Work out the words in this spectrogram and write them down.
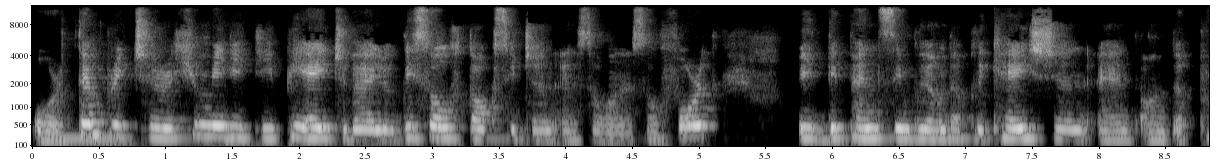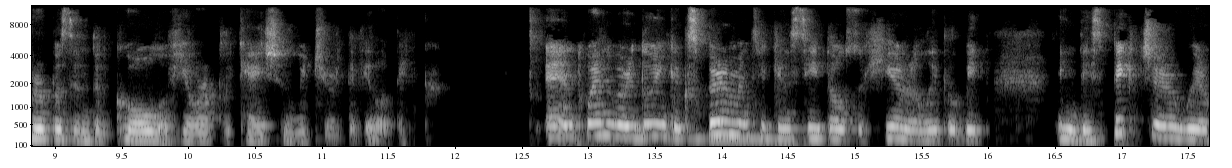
or temperature, humidity, pH value, dissolved oxygen, and so on and so forth it depends simply on the application and on the purpose and the goal of your application which you're developing. And when we're doing experiments, you can see it also here a little bit in this picture, we're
